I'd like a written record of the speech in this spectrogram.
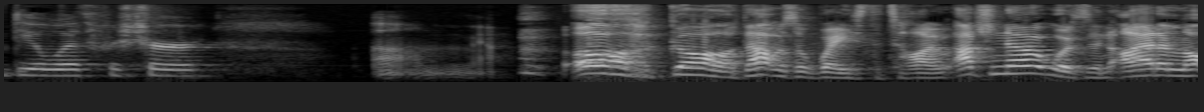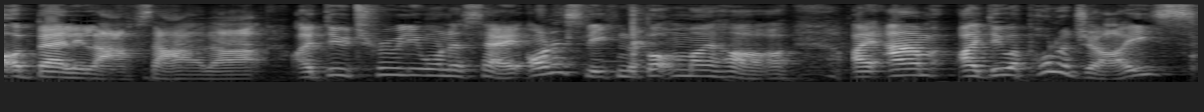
deal with for sure. Um, yeah. Oh god, that was a waste of time. Actually, no, it wasn't. I had a lot of belly laughs out of that. I do truly want to say, honestly, from the bottom of my heart, I am. I do apologise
